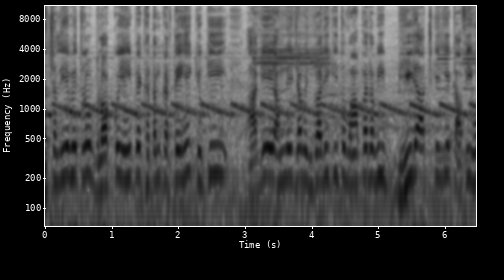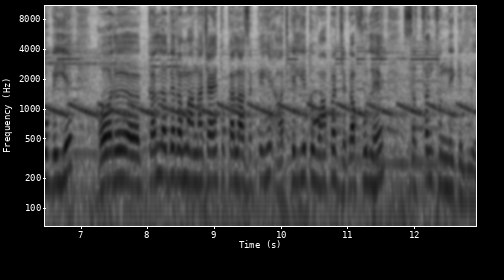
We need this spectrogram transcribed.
तो चलिए मित्रों, ब्लॉग को यहीं पे ख़त्म करते हैं, क्योंकि आगे हमने जब इंक्वायरी की तो वहाँ पर अभी भीड़ आज के लिए काफ़ी हो गई है। और कल अगर हम आना चाहें तो कल आ सकते हैं। आज के लिए तो वहाँ पर जगह फुल है सत्संग सुनने के लिए।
